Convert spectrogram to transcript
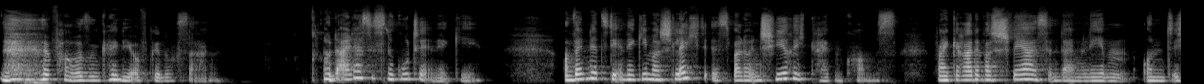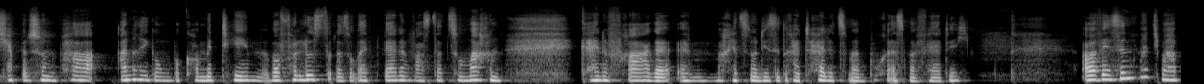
Pausen kann ich oft genug sagen. Und all das ist eine gute Energie. Und wenn jetzt die Energie mal schlecht ist, weil du in Schwierigkeiten kommst, weil gerade was schwer ist in deinem Leben und ich habe schon ein paar Anregungen bekommen mit Themen über Verlust oder so, werde was dazu machen. Keine Frage. Ähm, mach jetzt nur diese drei Teile zu meinem Buch erstmal fertig. Aber wir sind manchmal,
